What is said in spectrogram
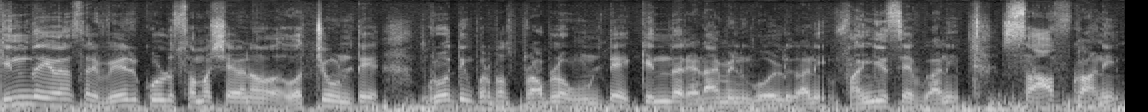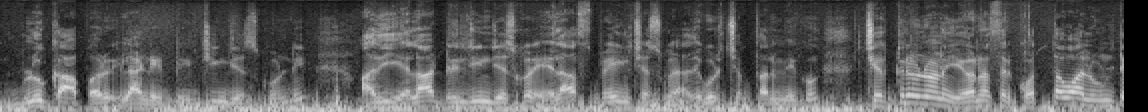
కింద ఏమైనా సరే వేరుకూళ్ళు సమస్య ఏమైనా వచ్చి ఉంటే గ్రోతింగ్ పర్పస్ ప్రాబ్లం ఉంటే కింద రెడామిన్ గోల్డ్ కానీ ఫంగీ సేఫ్ కానీ సాఫ్ కానీ బ్లూ కాపర్ ఇలాంటి డ్రించింగ్ చేసుకోండి. అది ఎలా డ్రించింగ్ చేసుకోవాలి ఎలా స్ప్రేయింగ్ చేసుకోవాలి అది కూడా చెప్తాను మీకు. చెప్తున్నాను ఎవరైనా సరే కొత్త కొత్త వాళ్ళు ఉంటే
